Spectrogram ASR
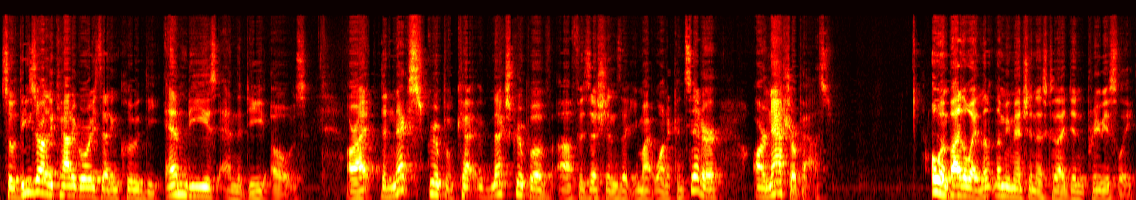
So these are the categories that include the MDs and the DOs. All right. The next group of next group of uh, physicians that you might want to consider are naturopaths. Oh, and by the way, let, let me mention this because I didn't previously.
